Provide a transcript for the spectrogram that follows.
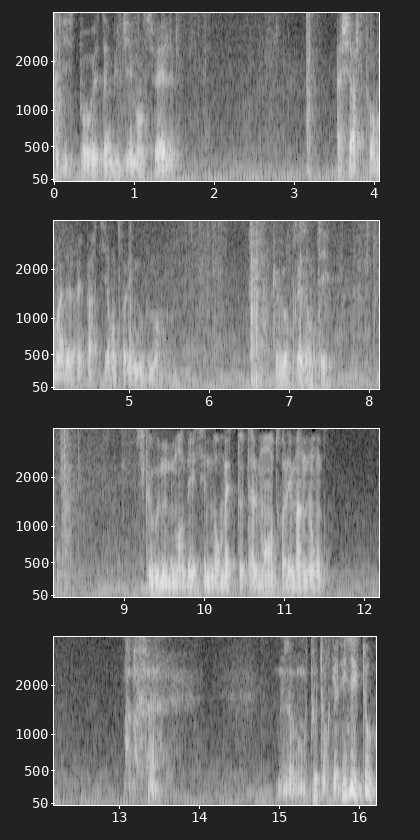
je dispose d'un budget mensuel. À charge pour moi de le répartir entre les mouvements que vous représentez. Ce que vous nous demandez, c'est de nous remettre totalement entre les mains de Londres. Enfin, nous avons tout organisé, tout.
